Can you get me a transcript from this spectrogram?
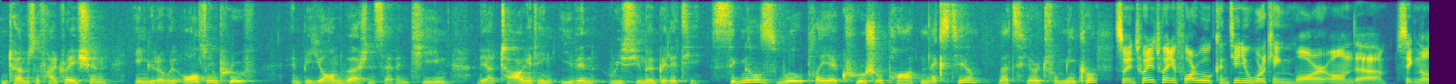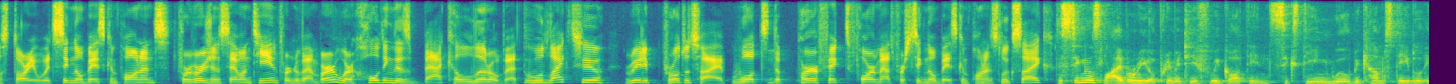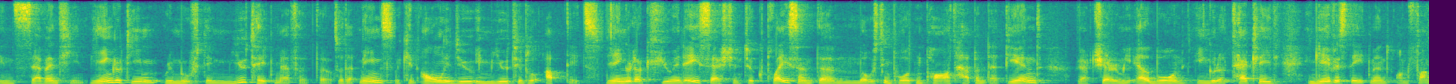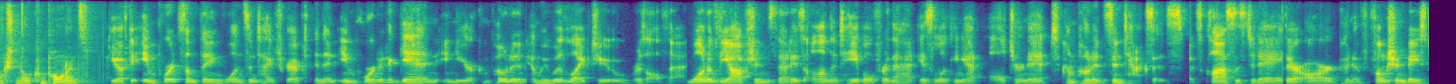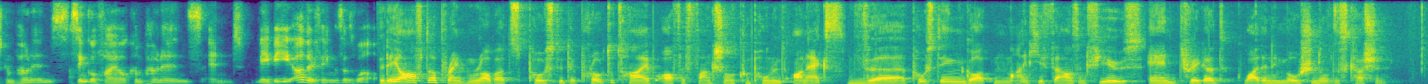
In terms of hydration, Angular will also improve and beyond version 17, they are targeting even resumability. Signals will play a crucial part next year. Let's hear it from Minko. So in 2024, we'll continue working more on the Signal story with signal-based components. For version 17, for November, we're holding this back a little bit. We would like to really prototype what the perfect format for signal-based components looks like. The signals library or primitive we got in 16 will become stable in 17. The Angular team removed the mutate method though, so that means we can only do immutable updates. The Angular Q&A session took place and the most important part happened at the end where Jeremy Elbourn, Angular tech lead, gave a statement on functional components. You have to import something once in TypeScript and then import it again into your component. And we would like to resolve that. One of the options that is on the table for that is looking at alternate component syntaxes. It's classes today. There are kind of function-based components, single file components, and maybe other things as well. The day after, Brandon Roberts posted a prototype of a functional component on X. The posting got 90,000 views and triggered quite an emotional discussion.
